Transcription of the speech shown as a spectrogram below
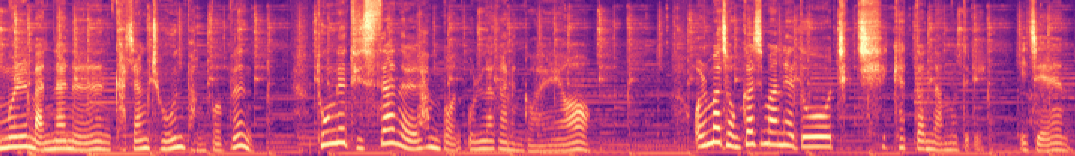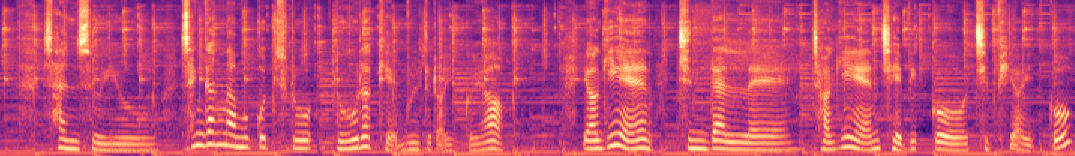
봄을 만나는 가장 좋은 방법은 동네 뒷산을 한번 올라가는 거예요. 얼마 전까지만 해도 칙칙했던 나무들이 이젠 산수유, 생강나무 꽃으로 노랗게 물들어 있고요. 여기엔 진달래, 저기엔 제비꽃이 피어 있고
